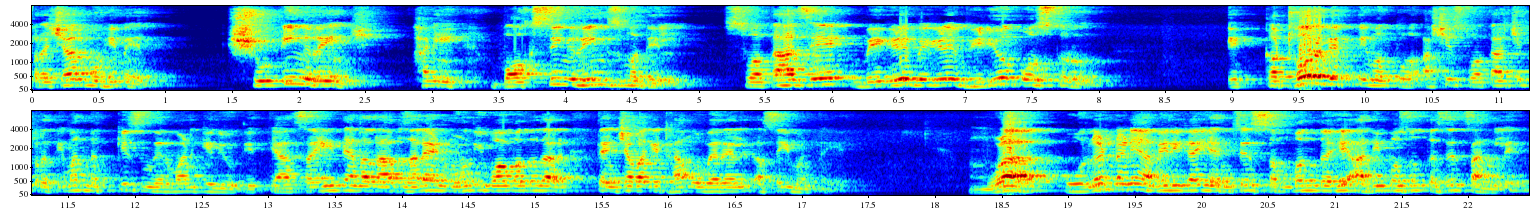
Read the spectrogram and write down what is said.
प्रचार मोहिमेत शूटिंग रेंज आणि बॉक्सिंग रिंग्समधील स्वतःचे वेगळे वेगळे व्हिडिओ पोस्ट करून एक कठोर व्यक्तिमत्व अशी स्वतःची प्रतिमा नक्कीच निर्माण केली होती. त्याचाही त्यांना लाभ झाला आणि म्हणून युवा मतदार त्यांच्या मागे ठाम उभे राहिले असंही म्हणता येईल. मुळात पोलंड आणि अमेरिका यांचे संबंध हे आधीपासून तसे चांगले आहेत.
